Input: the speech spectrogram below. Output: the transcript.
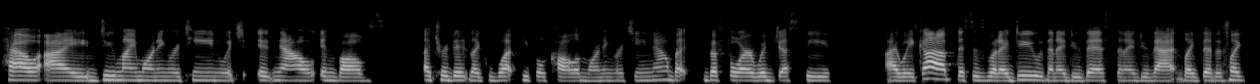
how I do my morning routine, which it now involves a tradition like what people call a morning routine now, but before would just be I wake up, this is what I do, then I do this, then I do that. Like that is like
